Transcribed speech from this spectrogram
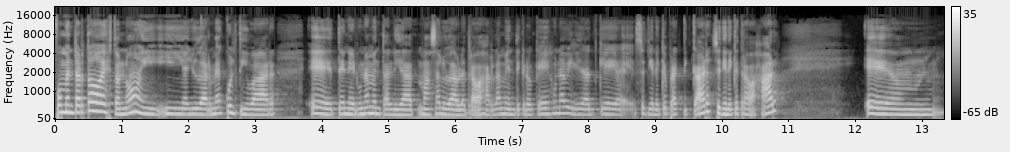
fomentar todo esto, ¿no? Y, ayudarme a cultivar, eh, tener una mentalidad más saludable, trabajar la mente. Creo que es una habilidad que se tiene que practicar, se tiene que trabajar Em,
